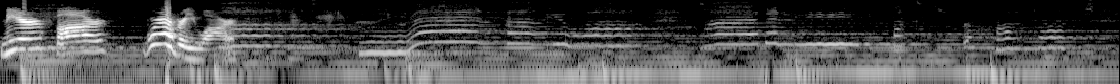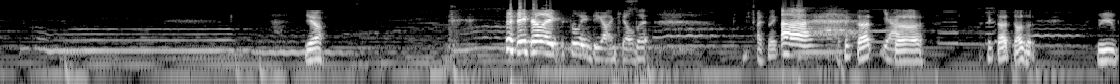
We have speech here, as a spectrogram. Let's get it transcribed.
Near, far, wherever you are. Yeah. You're like Celine Dion killed it. I think. Uh, I think that. yeah. Uh, I think that does it. We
